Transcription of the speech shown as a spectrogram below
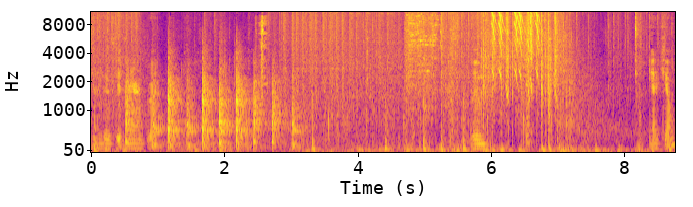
gonna go through there, but. Boom. A go.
